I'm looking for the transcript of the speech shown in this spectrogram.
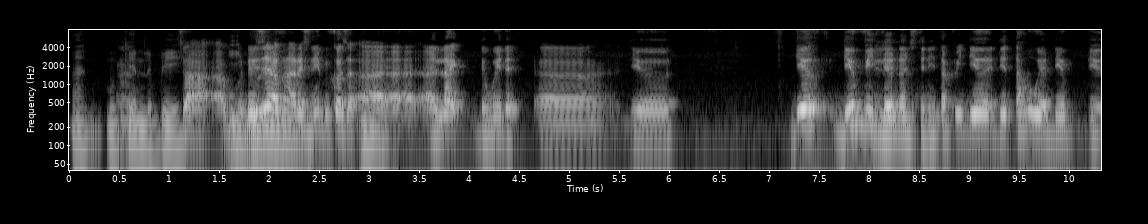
Kan? Mungkin lebih So uh, the reason aku nak raise ni because uh, I, I, I like the way that uh, dia dia dia villain dalam cerita ni tapi dia dia tahu yang dia dia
